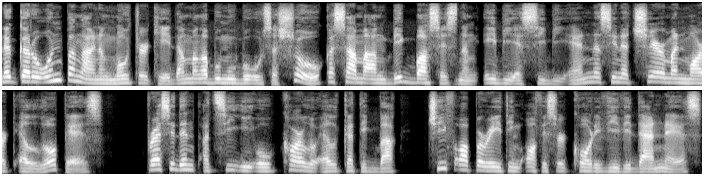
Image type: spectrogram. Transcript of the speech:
Nagkaroon pa nga ng motorcade ang mga bumubuo sa show kasama ang big bosses ng ABS-CBN na sina Chairman Mark L. Lopez, President at CEO Carlo L. Katigbak, Chief Operating Officer Cory Vividanes,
